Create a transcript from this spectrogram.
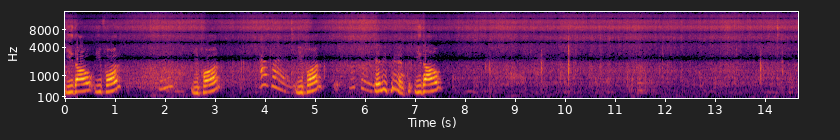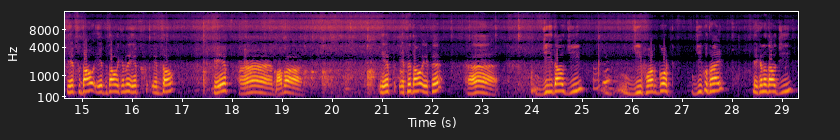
ই দাও E for E for Apple. E for Apple. Elephant E দাও এফ দাও এফ দাও এখানে এফ এফ দাও এফ হ্যাঁ বাবা এফ এফে দাও এফে হ্যাঁ জি দাও জি জি ফর গোট জি কোথায়? এখানে দাও G Okay, good.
